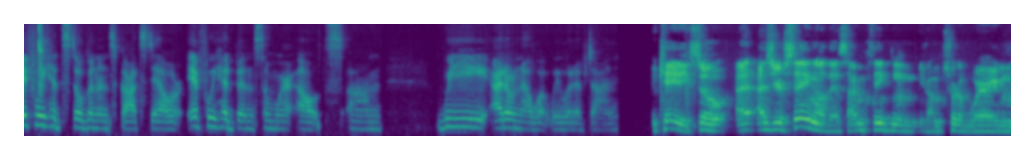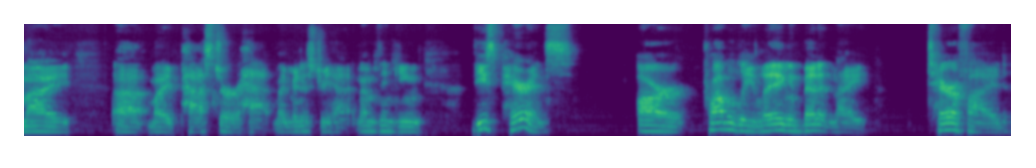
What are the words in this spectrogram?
if we had still been in Scottsdale or if we had been somewhere else um, we I don't know what we would have done. Katy, so as you're saying all this, I'm thinking, you know, I'm sort of wearing my uh, my pastor hat, my ministry hat, and I'm thinking these parents are probably laying in bed at night, terrified,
